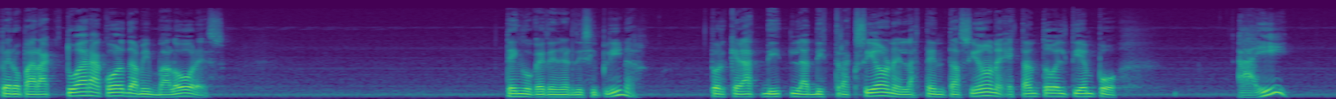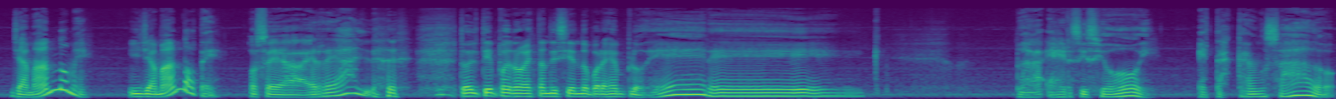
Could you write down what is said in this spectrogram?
Pero para actuar acorde a mis valores, tengo que tener disciplina. Porque las, las distracciones, las tentaciones están todo el tiempo ahí, llamándome y llamándote. O sea, es real. todo el tiempo nos están diciendo, por ejemplo, Derek, no hagas ejercicio hoy. Estás cansado.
